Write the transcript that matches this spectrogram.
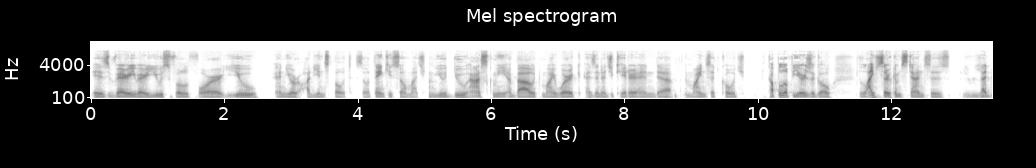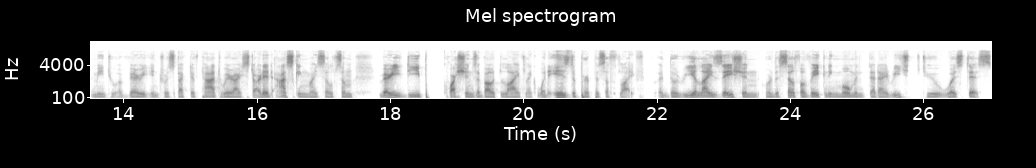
is very, very useful for you and your audience both. So thank you so much. You do ask me about my work as an educator and uh, mindset coach. A couple of years ago, life circumstances led me to a very introspective path where I started asking myself some very deep questions about life like what is the purpose of life? The realization or the self-awakening moment that i reached to was this.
